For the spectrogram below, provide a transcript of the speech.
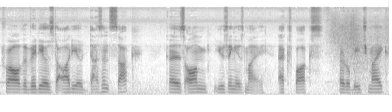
for all the videos the audio doesn't suck. Because all I'm using is my Xbox Turtle Beach mic.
